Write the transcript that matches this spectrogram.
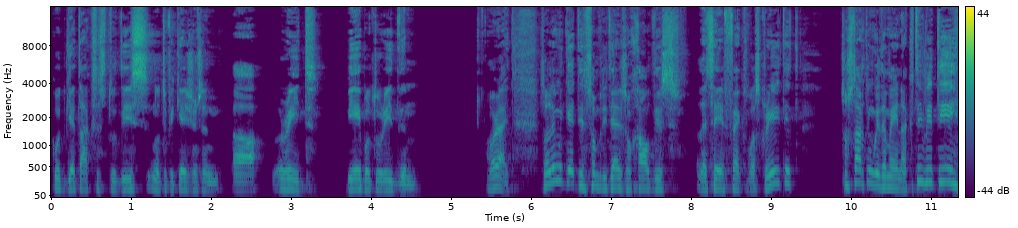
could get access to these notifications and uh, read, be able to read them. All right. So let me get in some details on how this, let's say, effect was created. So starting with the main activity,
